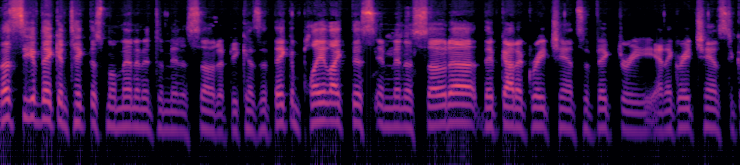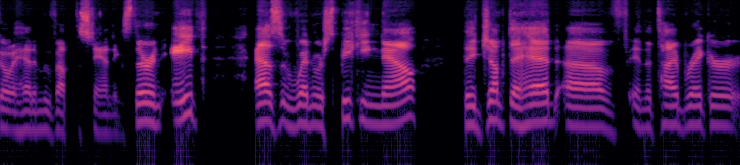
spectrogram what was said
let's see if they can take this momentum into Minnesota because if they can play like this in Minnesota, they've got a great chance of victory and a great chance to go ahead and move up the standings. They're in eighth as of when we're speaking now. They jumped ahead of in the tiebreaker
